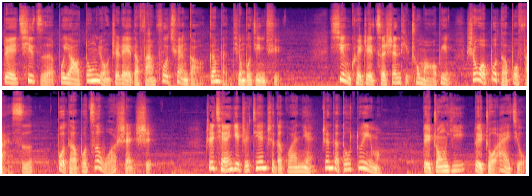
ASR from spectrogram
对妻子不要冬泳之类的反复劝告，根本听不进去。幸亏这次身体出毛病，使我不得不反思，不得不自我审视。之前一直坚持的观念，真的都对吗？对中医，对卓艾灸，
